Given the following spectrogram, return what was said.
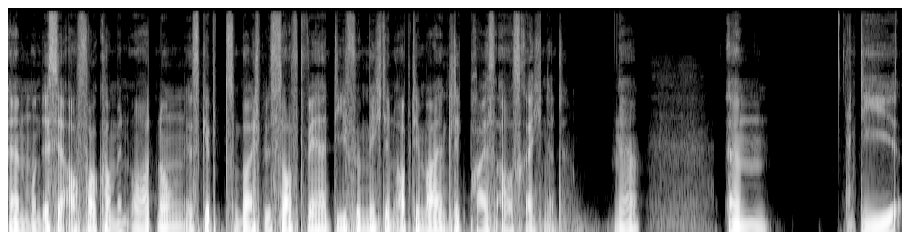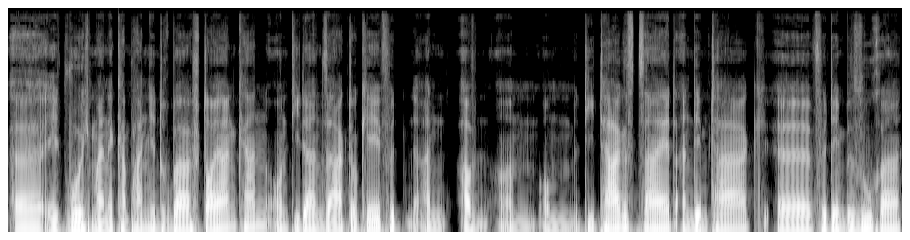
ähm, und ist ja auch vollkommen in Ordnung. Es gibt zum Beispiel Software, die für mich den optimalen Klickpreis ausrechnet. Ja. Ähm, die, äh, wo ich meine Kampagne drüber steuern kann und die dann sagt, okay, für, an, um, um, die Tageszeit, an dem Tag, äh, für den Besucher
